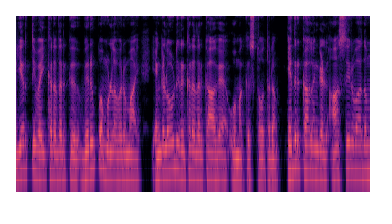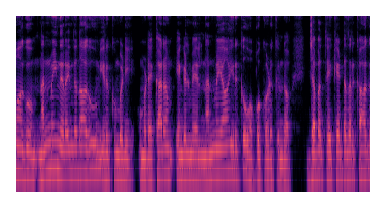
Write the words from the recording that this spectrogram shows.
உயர்த்தி வைக்கிறதற்கு விருப்பம் உள்ளவருமாய் எங்களோடு இருக்கிறதற்காக உமக்கு ஸ்தோத்திரம். எதிர்காலங்கள் ஆசீர்வாதமாகவும் நன்மை நிறைந்ததாகவும் இருக்கும்படி உம்முடைய கரம் எங்கள் மேல் நன்மையாயிருக்க ஒப்புக் கொடுக்கின்றோம் ஜபத்தை கேட்டதற்காக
